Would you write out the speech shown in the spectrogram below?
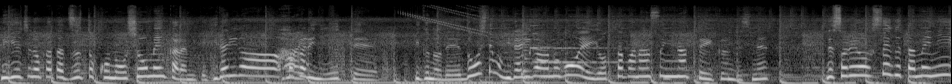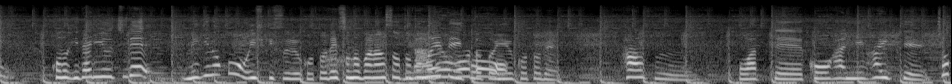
右打ちの方ずっとこの正面から見て左側ばかりに打っていくので、どうしても左側の方へ寄ったバランスになっていくんですね。でそれを防ぐためにこの左打ちで右の方を意識することでそのバランスを整えていこうということでハーフ終わって後半に入ってちょっ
